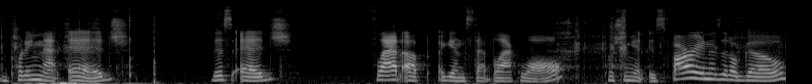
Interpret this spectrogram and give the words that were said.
and putting that edge this edge flat up against that black wall, pushing it as far in as it'll go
